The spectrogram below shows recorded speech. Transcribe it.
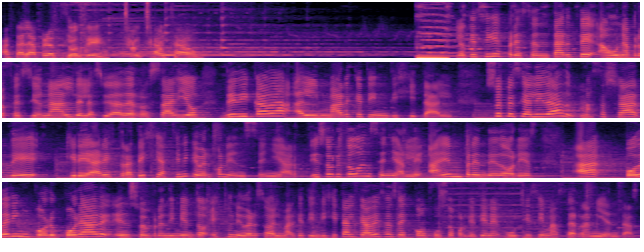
Hasta la próxima. Chau, chau. Chau, chau. Lo que sigue es presentarte a una profesional de la ciudad de Rosario dedicada al marketing digital. Su especialidad, más allá de crear estrategias tiene que ver con enseñar y sobre todo enseñarle a emprendedores a poder incorporar en su emprendimiento este universo del marketing digital que a veces es confuso porque tiene muchísimas herramientas.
